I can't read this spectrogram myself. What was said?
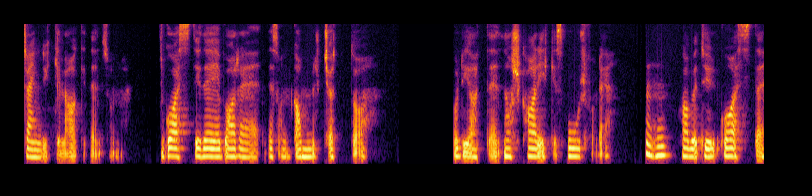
trenger ikke lage den sånn Goasti, det er bare det er sånn gammelt kjøtt og Fordi at eh, norsk har ikke ord for det. Mhm. Hva betyr goaste?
